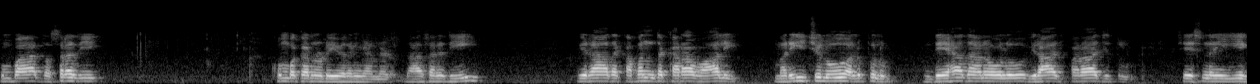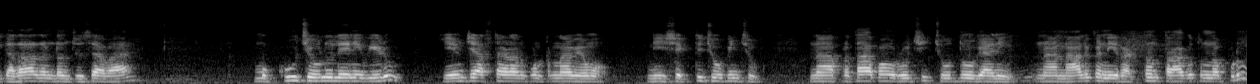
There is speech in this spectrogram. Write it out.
కుంభ దశరథి కుంభకర్ణుడు ఈ విధంగా అన్నాడు. దాశరథి విరాధ కబంధ కర వాలి మరీచులు అలుపులు దేహదానవులు విరా పరాజితులు చేసిన ఈ గదాదండం చూసావా? ముక్కు చెవులు లేని వీడు ఏం చేస్తాడనుకుంటున్నావేమో? నీ శక్తి చూపించు. నా ప్రతాపం రుచి చూద్దు గాని నా నాలుక నీ రక్తం త్రాగుతున్నప్పుడు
